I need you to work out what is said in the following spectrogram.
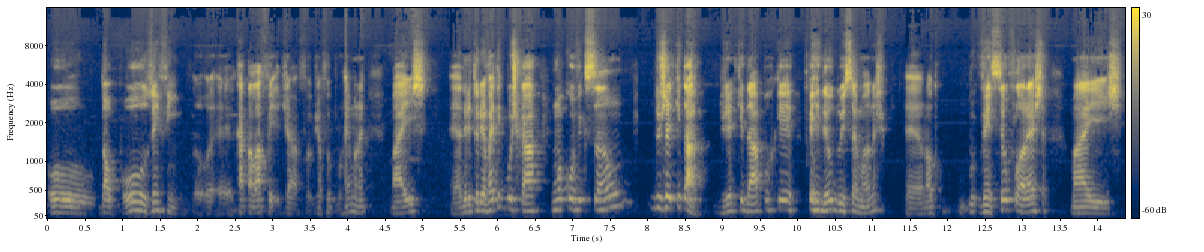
ou Dalpozo, enfim. É, Catalá já, já foi para o Remo, né? Mas é, a diretoria vai ter que buscar uma convicção do jeito que dá. Do jeito que dá, porque perdeu duas semanas. É, o Náutico venceu o Floresta, mas,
